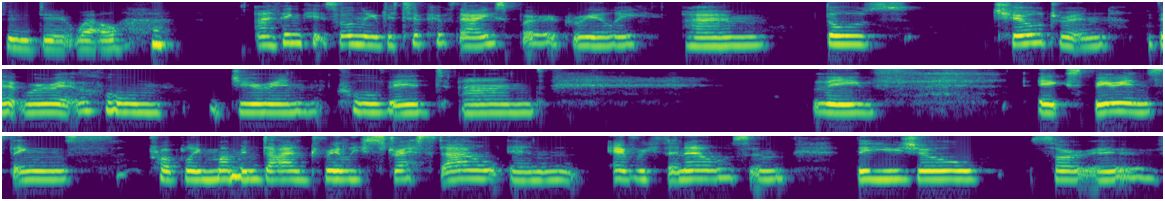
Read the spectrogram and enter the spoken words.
to do it well. I think it's only the tip of the iceberg, really. Um, those children that were at home during COVID and they've experienced things, probably mum and dad really stressed out and everything else, and the usual sort of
